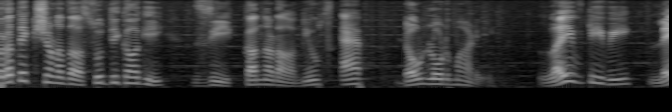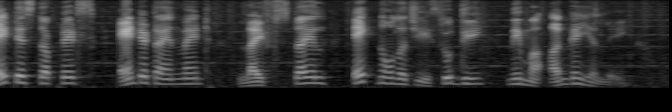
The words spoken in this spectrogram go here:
ಪ್ರತಿಕ್ಷಣದ ಸುದ್ದಿಗಾಗಿ Zee Kannada news app download ಮಾಡಿ. Live TV latest updates entertainment lifestyle technology ಸುದ್ದಿ ನಿಮ್ಮ ಅಂಗೈಯಲ್ಲಿ.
